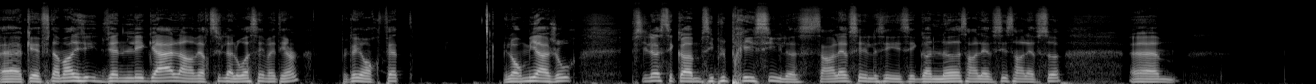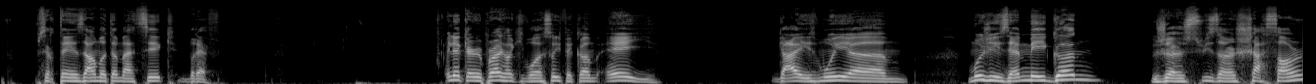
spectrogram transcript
euh, que finalement ils deviennent légaux en vertu de la loi C21. Fait que là, ils ont refait, ils l'ont remis à jour. Puis là, c'est comme, c'est plus précis, là. Ça enlève ces, ces, ces guns-là, ça enlève ci, ça enlève ça. Euh, certains armes automatiques, bref. Et là, Carey Price, quand il voit ça, il fait comme, hey, guys, moi, euh, moi, je les aime, mes guns. Je suis un chasseur.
